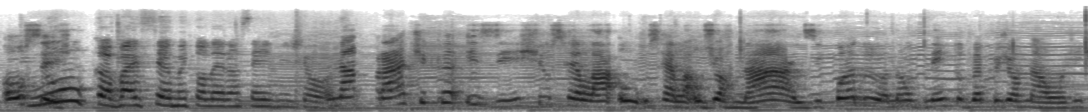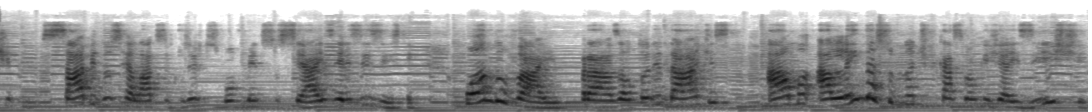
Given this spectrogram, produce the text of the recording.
Ou seja, nunca vai ser uma intolerância religiosa. Na prática, existe os, rela os, rela os jornais, e quando não, nem tudo vai para o jornal, a gente sabe dos relatos, inclusive dos movimentos sociais, eles existem. Quando vai para as autoridades, uma, além da subnotificação que já existe,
